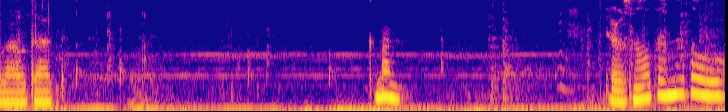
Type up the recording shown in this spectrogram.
About that. Come on. There's no time at all.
